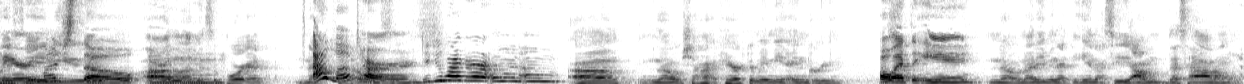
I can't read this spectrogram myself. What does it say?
Very much so. Our Um, love and support. And I loved her. Did you like her on um? Um, no, she, her character made me angry. Oh, at the end. No, not even at the end. I see. I'm. That's how I don't.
